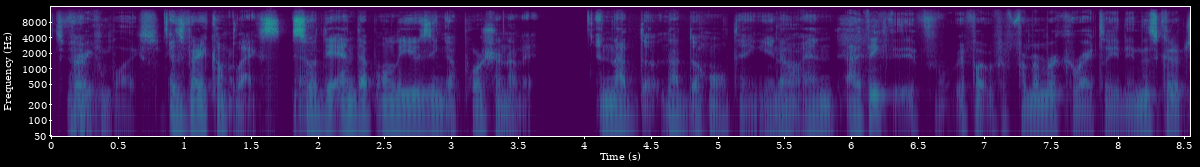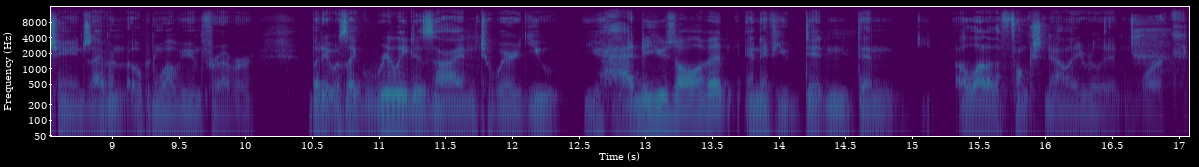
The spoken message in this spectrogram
It's very complex. It's very complex, so they end up only using a portion of it and not the not the whole thing, you know. No. And I think if, if I- if I remember correctly, and this could have changed. I haven't opened WellView in forever, but it was like really designed to where you you had to use all of it, and if you didn't, then a lot of the functionality really didn't work.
